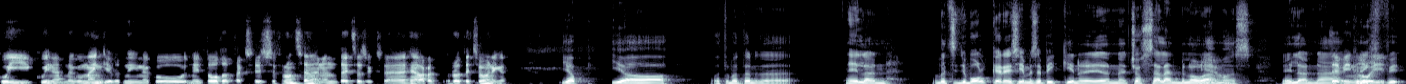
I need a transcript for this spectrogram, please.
kui, kui nad nagu mängivad nii nagu neid oodatakse, siis see front seven on täitsa siukse hea rotatsiooniga. jah, ja oota, ma mõtlen, neil on, ma võtsin ju Volkeri esimese pikina, neil on Josh Allan veel olemas. Neil on äh, Griffin,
